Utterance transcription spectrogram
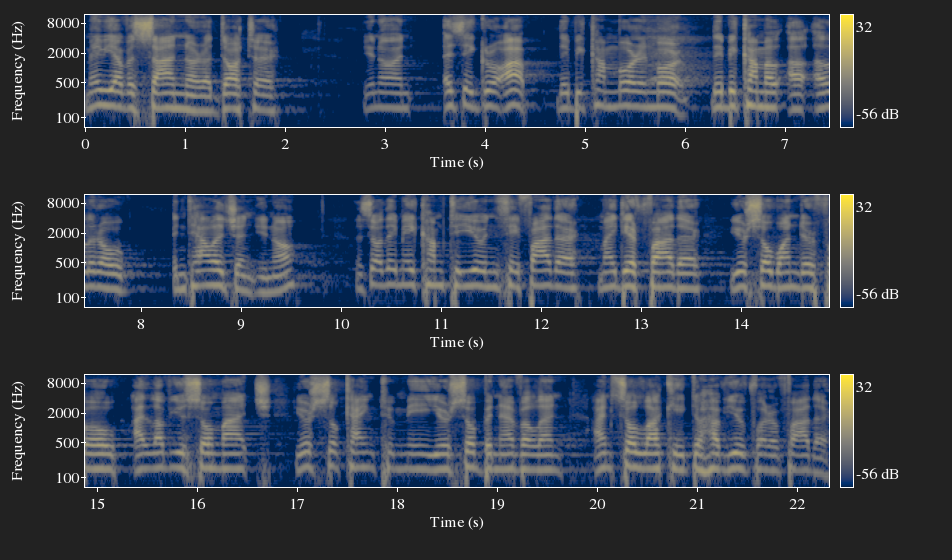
maybe you have a son or a daughter, you know, and as they grow up, they become more and more they become a, a, a little intelligent, you know. And so they may come to you and say, Father, my dear Father, you're so wonderful. I love you so much. You're so kind to me. You're so benevolent. I'm so lucky to have you for a father.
